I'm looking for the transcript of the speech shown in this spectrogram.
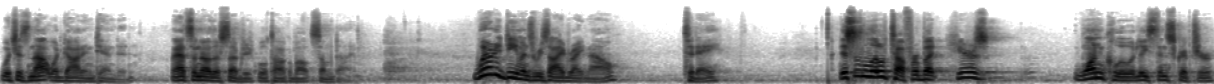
which is not what God intended. That's another subject we'll talk about sometime. Where do demons reside right now, today? This is a little tougher, but here's one clue, at least in Scripture.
